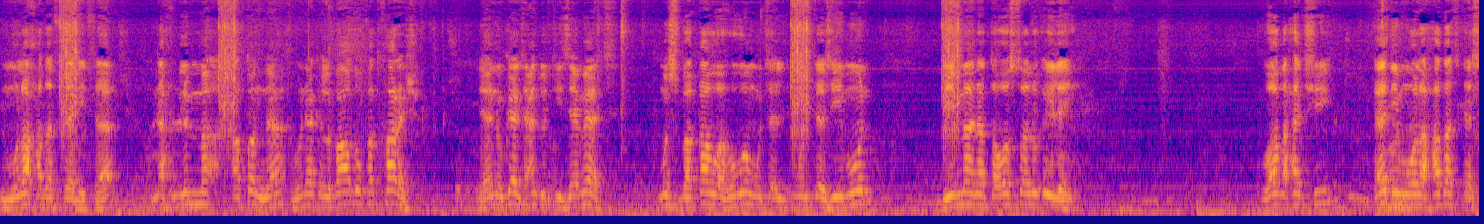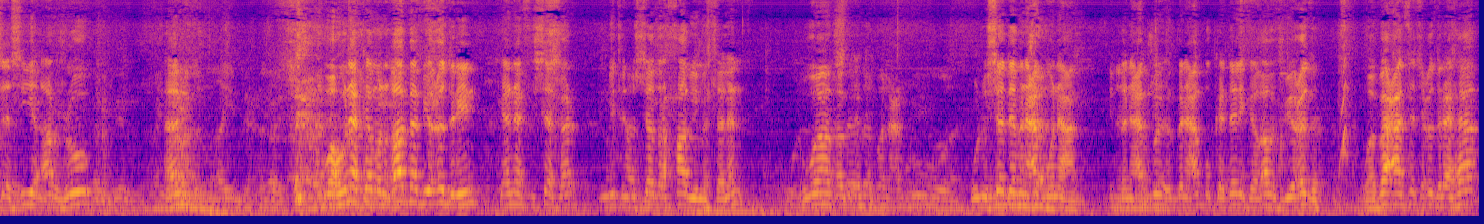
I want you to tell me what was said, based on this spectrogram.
الملاحظة الثالثة نحن لما أطلنا هناك البعض قد خرج. لأنه كانت عنده التزامات مسبقة وهو ملتزمون بما نتوصل إليه. واضح هذا الشيء؟ هذه ملاحظات أساسية أرجو أن وهناك من غاب بعذر كان في سفر مثل الأستاذ رحابي مثلا و... والأستاذ بن عبو نعم. بن عبو, بن عبو كذلك غابت بعذر وبعثت عذرها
